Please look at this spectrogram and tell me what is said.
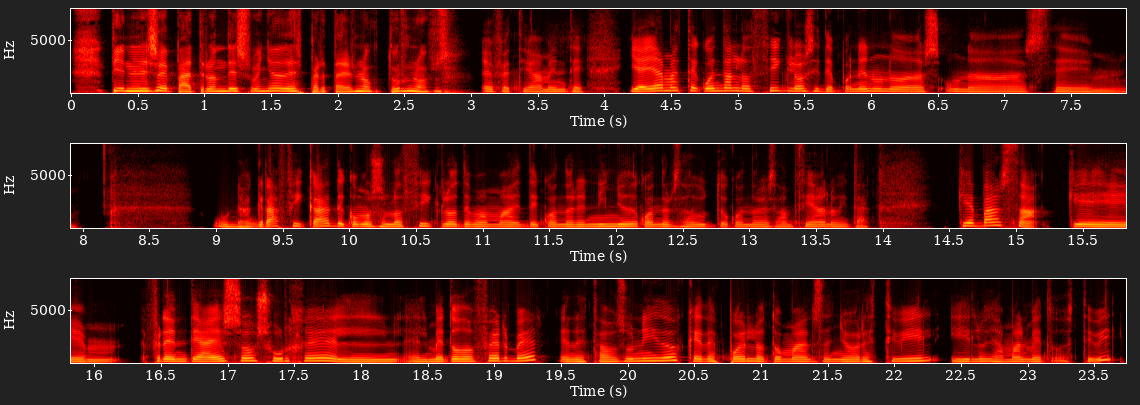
tienen ese patrón de sueño de despertares nocturnos. Efectivamente. Y ahí además te cuentan los ciclos y te ponen unas, unas, em, unas gráficas de cómo son los ciclos de mamá, de cuando eres niño, de cuando eres adulto, cuando eres anciano y tal. ¿Qué pasa? Que mm, frente a eso surge el, el método Ferber en Estados Unidos, que después lo toma el señor Stivil y lo llama el método Stivil.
